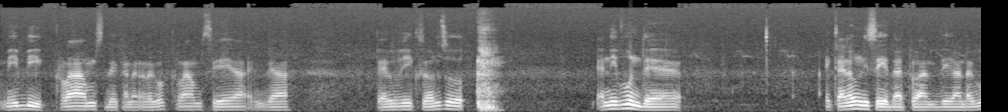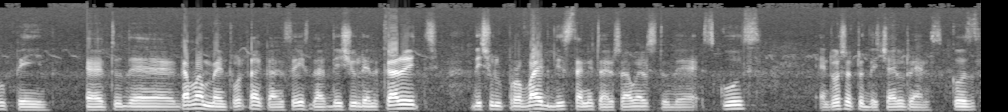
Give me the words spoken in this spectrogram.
Maybe cramps, they can undergo cramps here in their pelvics also. and even the, I can only say that one, they undergo pain. Uh, to the government, what I can say is that they should encourage, they should provide these sanitary towels to the schools and also to the children because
